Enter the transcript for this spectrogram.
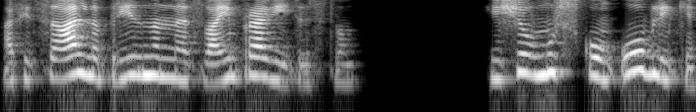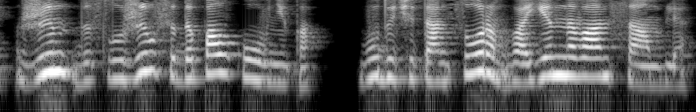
официально признанная своим правительством. Еще в мужском облике Жин дослужился до полковника, будучи танцором военного ансамбля.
